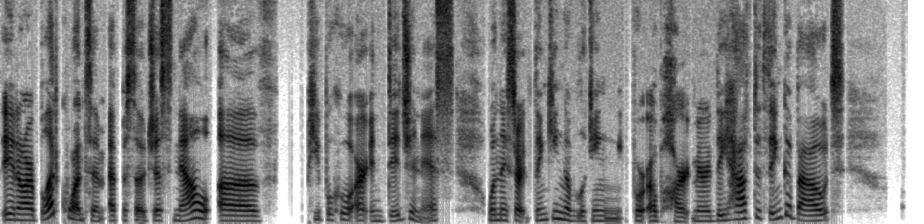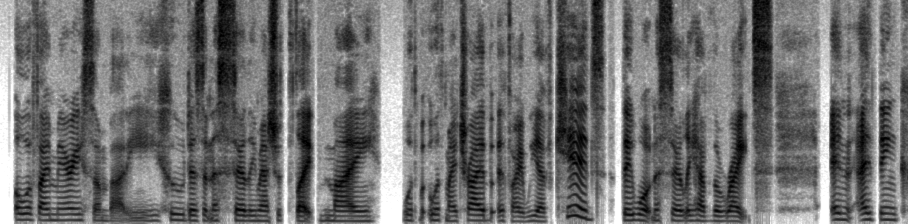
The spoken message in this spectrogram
in our blood quantum episode just now of people who are indigenous when they start thinking of looking for a partner they have to think about oh if i marry somebody who doesn't necessarily match with like my with with my tribe if i we have kids they won't necessarily have the rights. And i think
